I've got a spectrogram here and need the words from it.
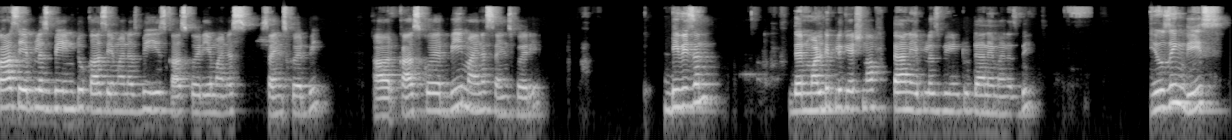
Cos a plus b into cos a minus b is cos square a minus sine square b or cos square b minus sine square a. Division then multiplication of tan a plus b into tan a minus b. Using these,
